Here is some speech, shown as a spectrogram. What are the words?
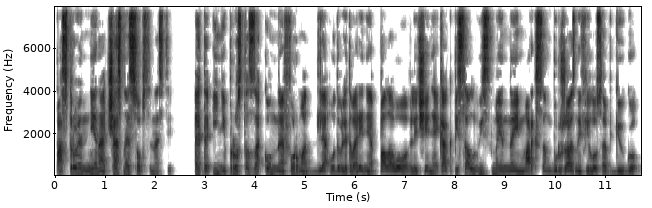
построен не на частной собственности. Это и не просто законная форма для удовлетворения полового влечения, как писал выстменный Марксом буржуазный философ Гюго.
